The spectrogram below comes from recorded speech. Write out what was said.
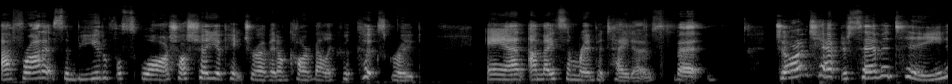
I fried up some beautiful squash. I'll show you a picture of it on Collard Valley Cooks Group. And I made some red potatoes. But John chapter 17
